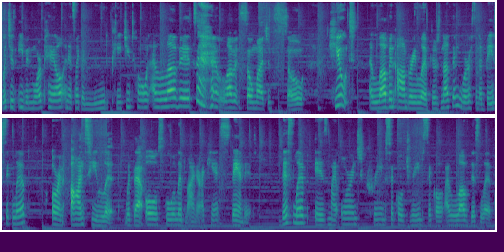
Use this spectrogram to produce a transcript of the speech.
which is even more pale and it's like a nude peachy tone. I love it. I love it so much. It's so cute. I love an ombre lip. There's nothing worse than a basic lip or an auntie lip with that old school lip liner. I can't stand it. This lip is my orange creamsicle dreamsicle. I love this lip.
